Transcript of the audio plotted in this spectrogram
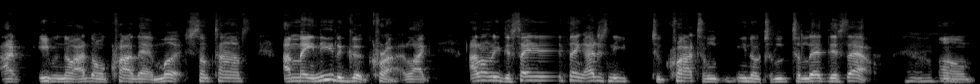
I even though I don't cry that much, sometimes I may need a good cry. Like I don't need to say anything. I just need to cry to you know to to let this out. Mm-hmm. Um,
